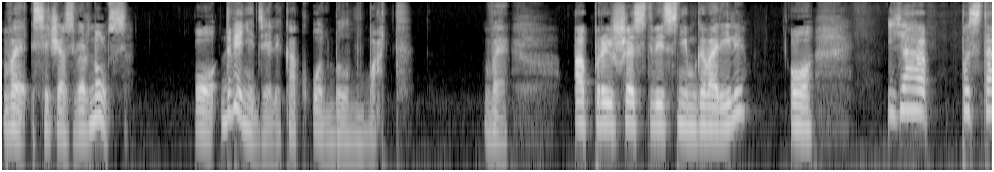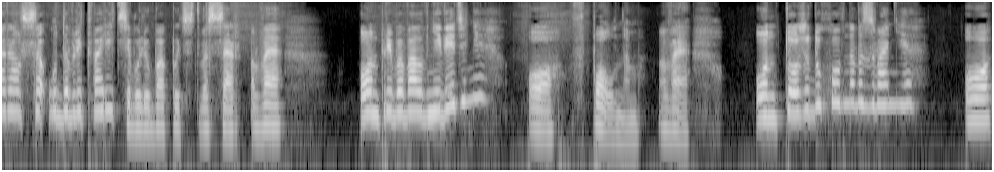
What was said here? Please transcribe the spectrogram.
В. сейчас вернулся. О, две недели, как отбыл в Бат. В. О происшествии с ним говорили? О, я постарался удовлетворить его любопытство, сэр. В. Он пребывал в неведении? О, в полном. В. Он тоже духовного звания? О,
